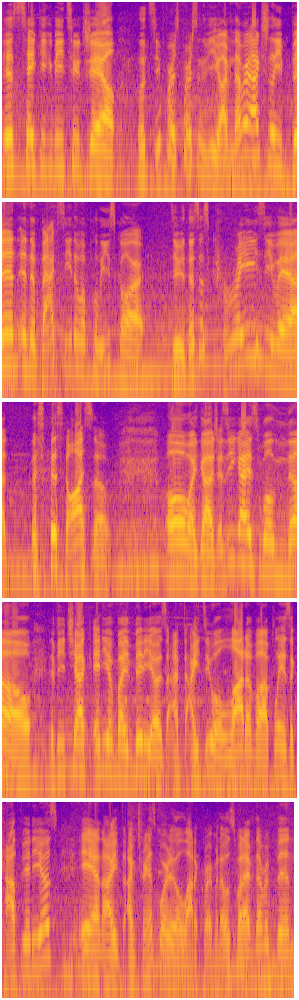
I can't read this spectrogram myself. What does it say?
is taking me to jail. Let's do first person view. I've never actually been in the back seat of a police car. Dude, this is crazy, man. This is awesome. Oh my gosh. As you guys will know, if you check any of my videos, I, I do a lot of uh, play as a cop videos. And I've, I've transported a lot of criminals, but I've never been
